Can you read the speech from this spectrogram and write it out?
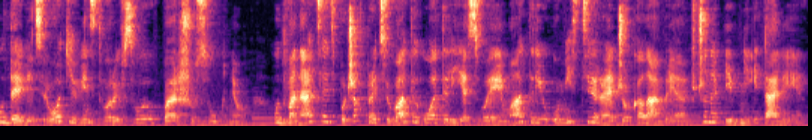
У 9 років він створив свою першу сукню. У 12 почав працювати у ательє своєї матері у місті Реджо Калабрія, що на півдні Італії.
